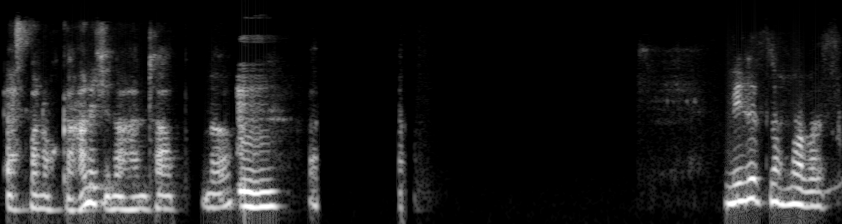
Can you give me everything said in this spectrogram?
erstmal noch gar nicht in der Hand habe. Ne? Mhm. Mir ist jetzt noch mal was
